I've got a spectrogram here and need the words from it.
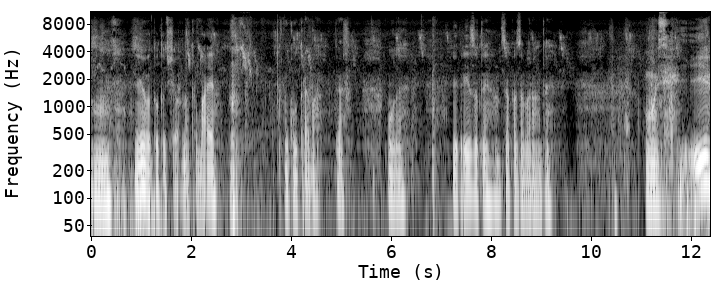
Ось. І отут ще одна труба є, яку треба теж буде відрізати, це позабирати. Ось. І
